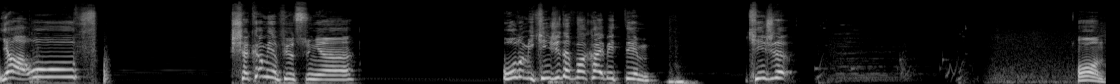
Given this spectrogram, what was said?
Ya of. Şaka mı yapıyorsun ya? Oğlum ikinci defa kaybettim. İkinci de... 10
